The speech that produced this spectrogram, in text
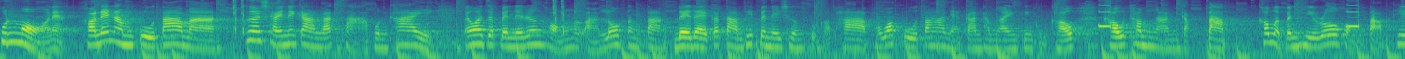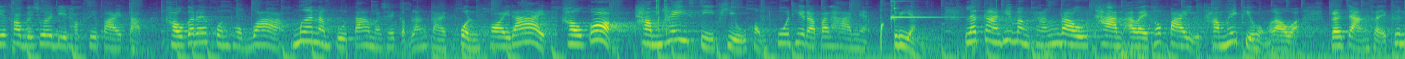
คุณหมอเนี่ยเขาได้นำกลูตามาเพื่อใช้ในการรักษาคนไข้ ไม่ว่าจะเป็นในเรื่องของอ่านโรคต่างๆ ใด ๆ ก็ตามที่เป็นในเชิงสุขภาพ เพราะว่ากลูตาเนี่ยการทำงานจริงๆของเขา เขาทำงานกับตับ เขาเหมือนเป็นฮีโร่ของตับที่เข้าไปช่วยดีท็อกซิฟายตับเขาก็ได้ค้นพบว่าเมื่อนำกลูต้ามาใช้กับร่างกายผลพลอยได้ เขาก็ทำให้สีผิวของผู้ที่รับประทานเนี่ยเปลี่ยน และการที่บางครั้งเราทานอะไรเข้าไปหรือทำให้ผิวของเราอะกระจ่างใสขึ้น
